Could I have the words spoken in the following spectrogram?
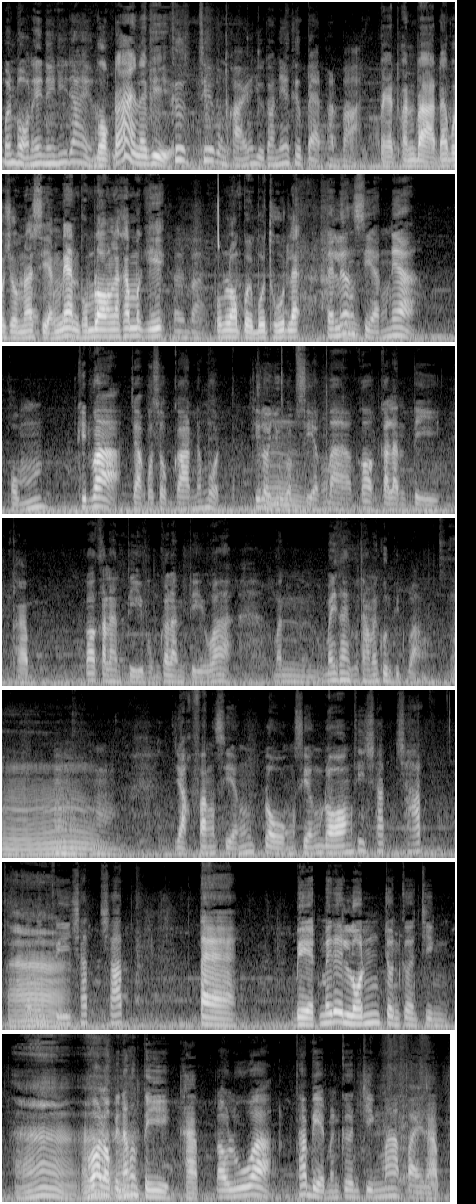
มันบอกในในนี้ได้เหรอบอกได้นะพี่ คือที่ผมขายกันอยู่ตอนนี้คือ 8,000 บาท8,000 บาทนะผู้ชมนะเสียงแน่นผมลองแล้วครับเมื่อกี้ 8,000บาท ผมลองเปิดบลูทูธแล้ว แต่เรื่องเสียงเนี่ย ผมคิดว่าจากประสบการณ์ทั้งหมดที่เราอยู่กับอืม เสียงมาก็การันตี ครับ ก็การันตีผมการันตีว่า มันไม่ได้ทำให้คุณผิดหวังอืมอืมอยากฟังเสียงโปร่งเสียงร้องที่ชัดชัดอ่าดนตรีชัดชัดแต่เบสไม่ได้ล้นจนเกินจริง อ่าเพราะว่าเราเป็นนักดนตรี ครับ เรารู้ว่าถ้าเบสมันเกินจริงมากไปนะครับ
